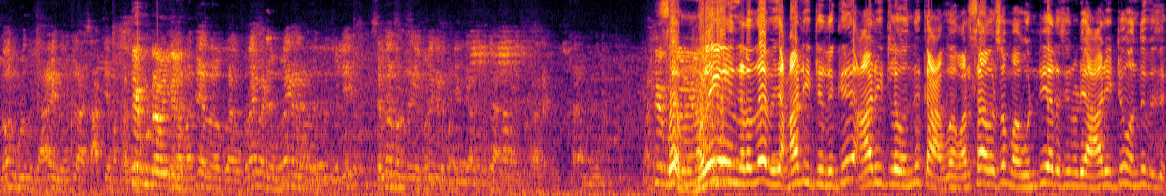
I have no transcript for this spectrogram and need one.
லோன் கொடுத்துருக்காங்க இது வந்து சாத்தியமற்றது மத்திய கூட்டுறவு இதுல மத்திய முறைகேடு முறைகேடு நடந்ததுன்னு சொல்லி செல்வ பிறந்தகை முறைகேடு பண்ணியிருக்காங்கன்னு சொல்லி அண்ணாமலை சொல்றாரு. மத்திய சார் குழுவினர் முறைகேடு நடந்த ஆடிட் இருக்குது ஆடிட்டில் வந்து க வ- வருஷா வருஷம் ஒன்றிய அரசினுடைய ஆடிட்டும் வந்து விசி-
